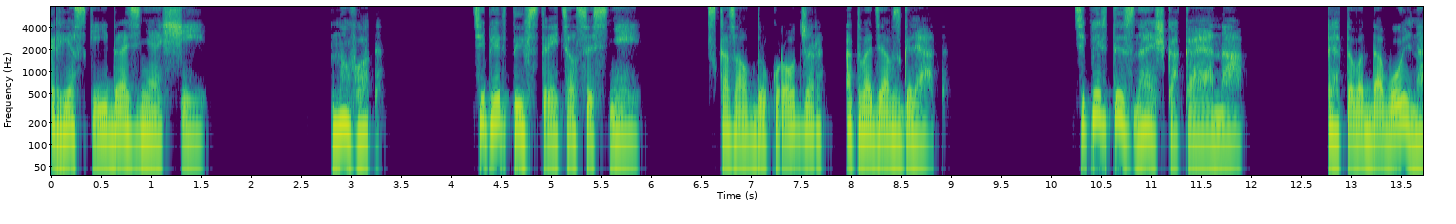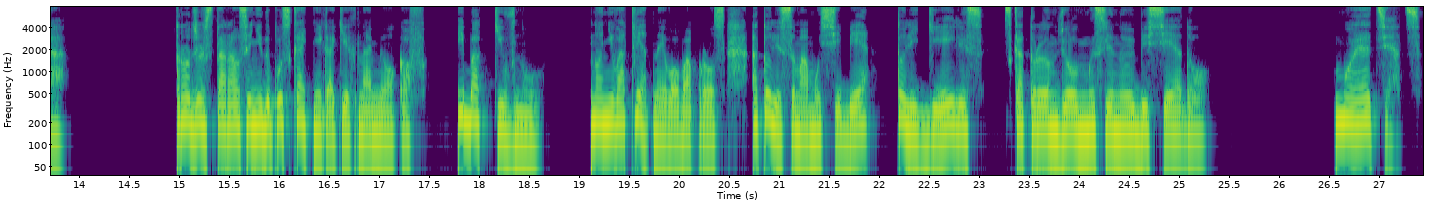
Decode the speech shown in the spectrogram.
резкий и дразнящий. «Ну вот, теперь ты встретился с ней», — сказал вдруг Роджер, отводя взгляд. «Теперь ты знаешь, какая она. Этого довольно?» Роджер старался не допускать никаких намеков, и Бак кивнул. Но не в ответ на его вопрос, а то ли самому себе, то ли Гейлис, с которой он вел мысленную беседу. «Мой отец»,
